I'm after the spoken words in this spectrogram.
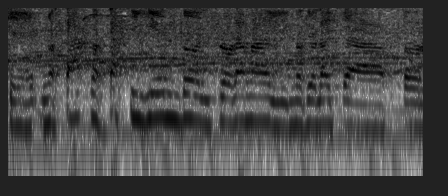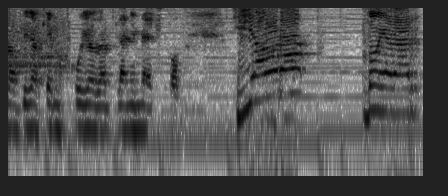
que nos está, nos está siguiendo el programa y nos dio like a todos los videos que hemos cubierto durante el Anime Expo. Y ahora voy a dar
